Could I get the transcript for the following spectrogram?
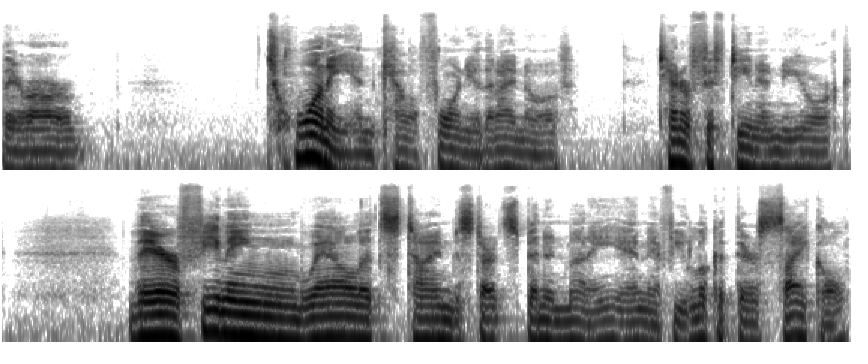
There are 20 in California that I know of, 10 or 15 in New York. They're feeling, well, it's time to start spending money, and if you look at their cycle,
